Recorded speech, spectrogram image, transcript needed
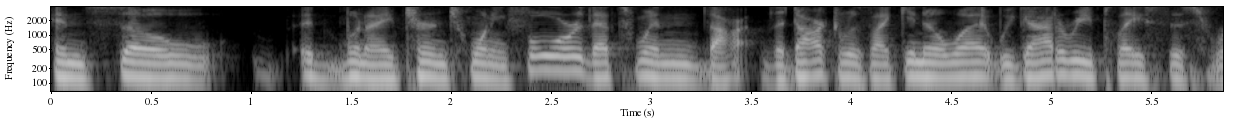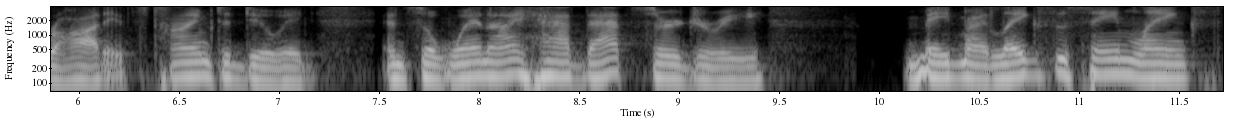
And so uh, when I turned 24, that's when the, the doctor was like, you know what, we got to replace this rod. It's time to do it. And so when I had that surgery, made my legs the same length,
